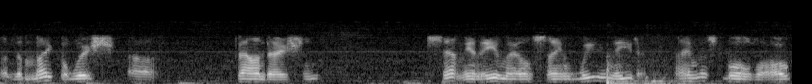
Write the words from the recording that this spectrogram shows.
uh, the Make-A-Wish uh, Foundation sent me an email saying we need a famous bulldog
